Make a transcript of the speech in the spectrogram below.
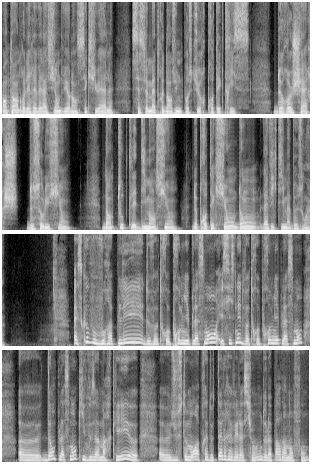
entendre les révélations de violences sexuelles, c'est se mettre dans une posture protectrice, de recherche de solutions dans toutes les dimensions de protection dont la victime a besoin. Est-ce que vous vous rappelez de votre premier placement, et si ce n'est de votre premier placement, euh, d'un placement qui vous a marqué euh, euh, justement après de telles révélations de la part d'un enfant?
